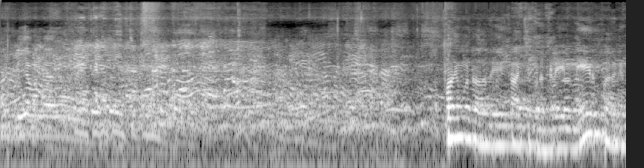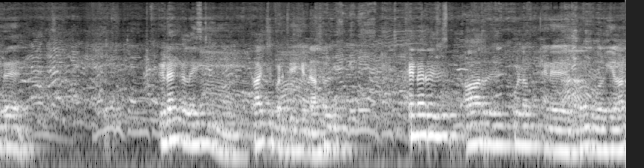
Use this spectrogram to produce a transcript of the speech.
இப்படியே வந்து பதிமூன்றாவது காட்சிப்படத்திலே நீர் பருகின்ற இடங்களை காட்சிப்படுத்தியிருக்கிறார்கள் கிணறு ஆறு குளம் என மூன்று வகையான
